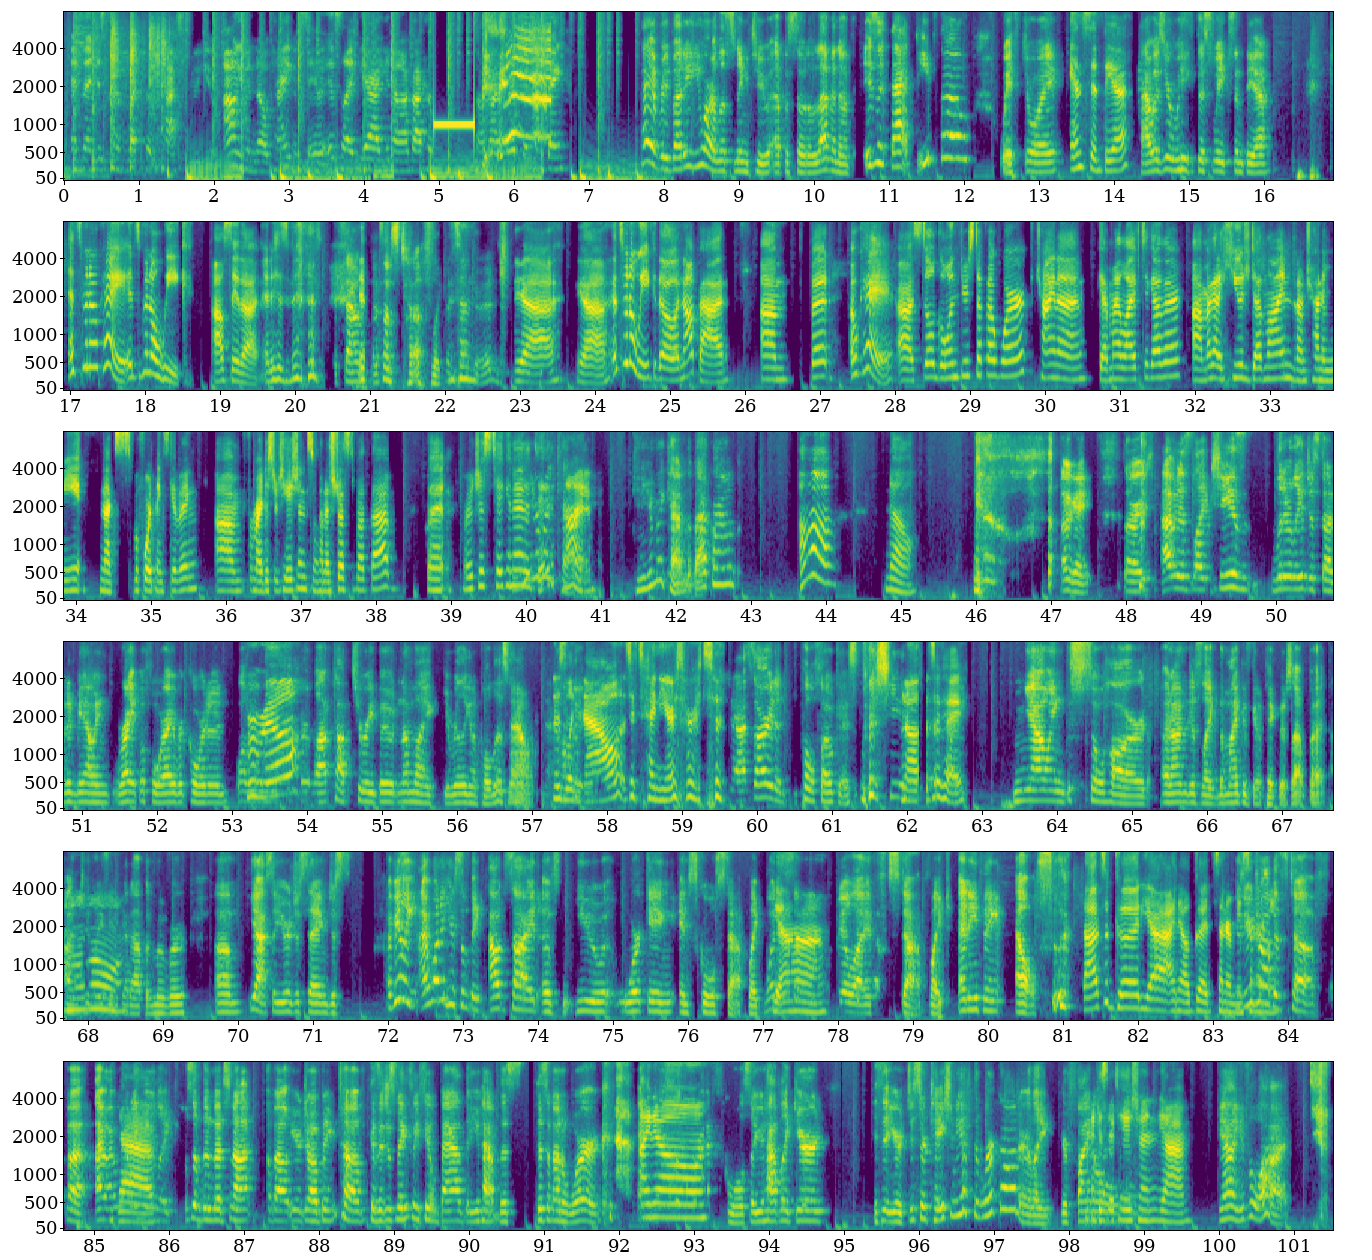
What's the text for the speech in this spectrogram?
and then just kind of let them pass through you. I don't even know. Can I even say it? It's like, yeah, you know, I got her on my something. Hey, everybody, you are listening to episode 11 of Is It That Deep Though? with Joy and Cynthia. How was your week this week, Cynthia? It's been okay. It's been a week. I'll say that it has been. It sounds that sounds tough. Like that's sounds, good. Yeah, yeah. It's been a week though, not bad. Um, but okay. Uh, still going through stuff at work, trying to get my life together. Um, I got a huge deadline that I'm trying to meet next before Thanksgiving. Um, for my dissertation, so I'm kind of stressed about that. But we're just taking Can it a day at a time. Can you hear my cat in the background? Oh, no. okay. Sorry. I'm just like, she is literally just started meowing right before I recorded. For we real? Her laptop to reboot. And I'm like, you're really going to pull this now? It's like now? It took 10 years for it to. Yeah, sorry to pull focus, but she. No, it's okay. Meowing so hard. And I'm just like, the mic is going to pick this up, but I'm oh. too lazy to get up and move her. Um, yeah, so you were just saying, just I feel like I want to hear something outside of you working in school stuff. Like what yeah. real life stuff? Like anything else? That's a good, yeah, I know. Good. Center me. Your job me. is tough, but I, I yeah. want to hear like something that's not about your job being tough because it just makes me feel bad that you have this this amount of work. I know. School, so you have like your is it your dissertation you have to work on or like your final My dissertation? Yeah. Yeah, you have a lot.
